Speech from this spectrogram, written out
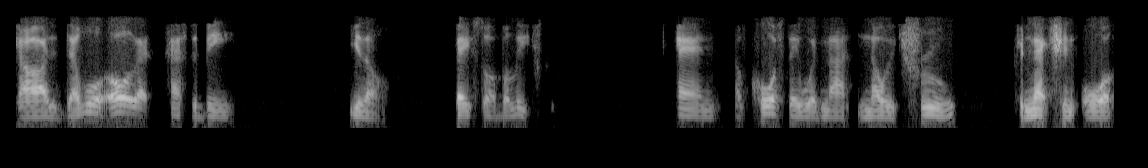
God, the devil, all that has to be, you know, based on belief. And of course, they would not know the true connection or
